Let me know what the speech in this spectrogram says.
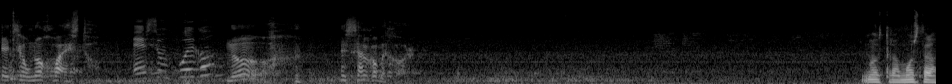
Echa un ojo a esto. ¿Es un fuego? No, es algo mejor. Muestra, muestra.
